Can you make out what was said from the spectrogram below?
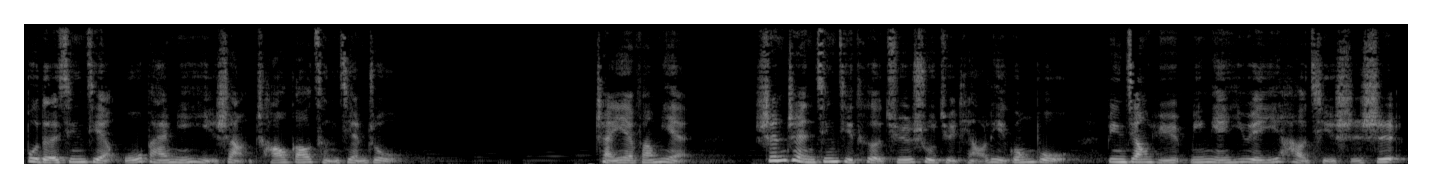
不得新建五百米以上超高层建筑。产业方面，深圳经济特区数据条例公布，并将于明年一月一号起实施。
